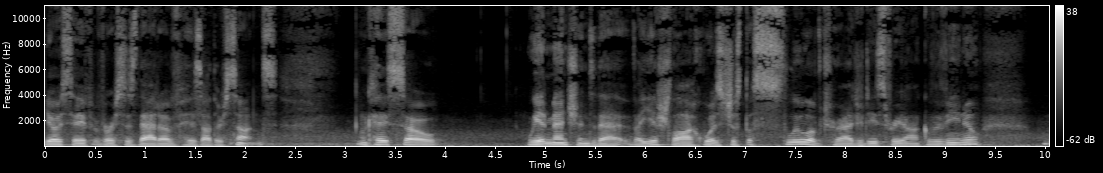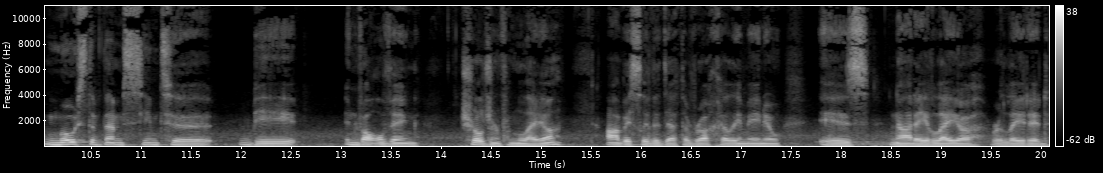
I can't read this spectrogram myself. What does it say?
Yosef versus that of his other sons. Okay, so we had mentioned that Vayishlach was just a slew of tragedies for Yaakov Avinu. Most of them seem to be involving children from Leah. Obviously, the death of Rachel Imenu is not a Leah-related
